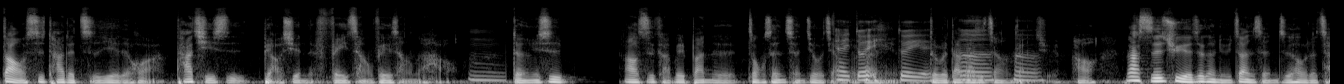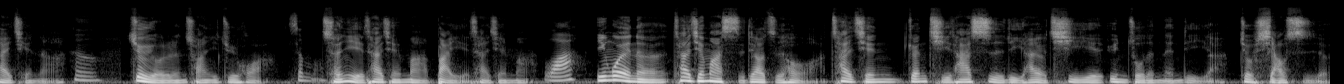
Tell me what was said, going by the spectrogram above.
盗是他的职业的话，他其实表现的非常非常的好。嗯，等于是奥斯卡被颁了终身成就奖的概念，对对，对不对？大概是这样的感觉。好，那失去了这个女战神之后的蔡牵啊，就有人传一句话。什么？成也蔡牵骂，败也蔡牵骂。哇！因为呢，蔡牵骂死掉之后啊，蔡牵跟其他势力还有企业运作的能力啊，就消失了。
